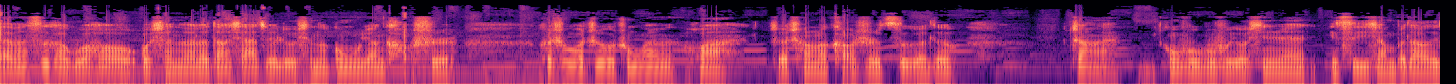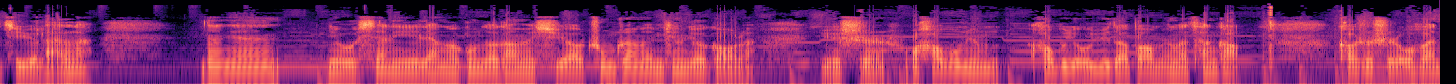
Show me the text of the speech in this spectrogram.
百般思考过后，我选择了当下最流行的公务员考试，可是我只有中专文化，这成了考试资格的。障碍，功夫不负有心人，一次意想不到的机遇来了。那年有县里两个工作岗位需要中专文凭就够了，于是我毫不明毫不犹豫地报名了参考。考试时，我和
